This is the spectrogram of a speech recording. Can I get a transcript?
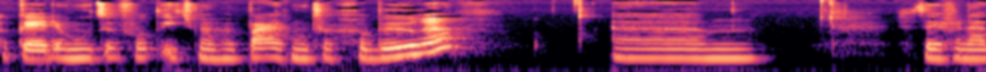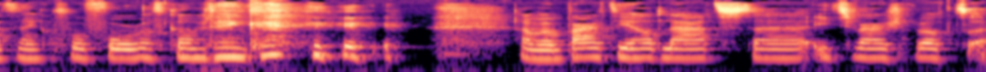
oké, er moet bijvoorbeeld iets met mijn paard moet er gebeuren. Um, ik zit even na te denken voor voorbeeld kan bedenken. nou, mijn paard die had laatst uh, iets waar wat uh,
